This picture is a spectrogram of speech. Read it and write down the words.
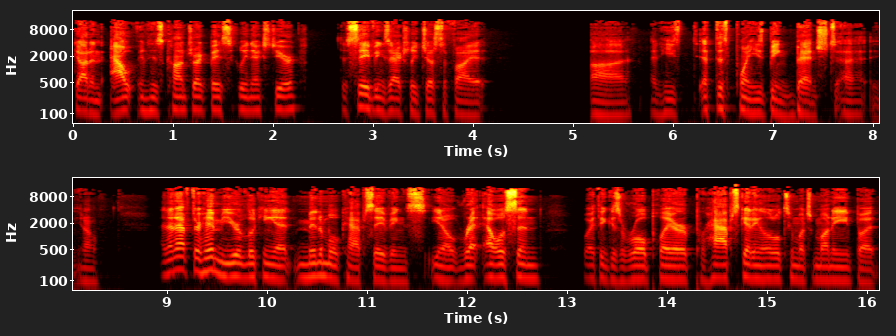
got an out in his contract basically next year. The savings actually justify it, uh, and he's at this point he's being benched. Uh, you know, and then after him, you're looking at minimal cap savings. You know, Rhett Ellison, who I think is a role player, perhaps getting a little too much money, but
